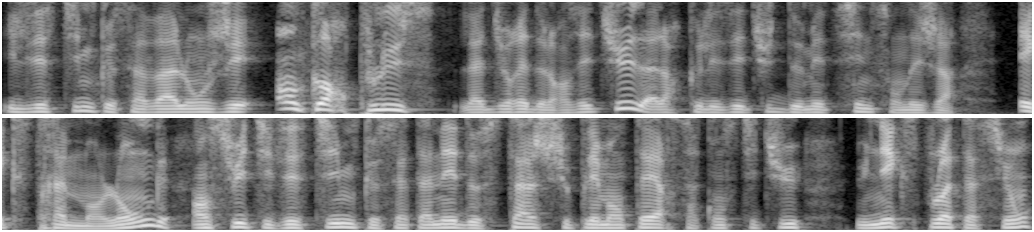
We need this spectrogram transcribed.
ils estiment que ça va allonger encore plus la durée de leurs études, alors que les études de médecine sont déjà extrêmement longue. Ensuite, ils estiment que cette année de stage supplémentaire, ça constitue une exploitation.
